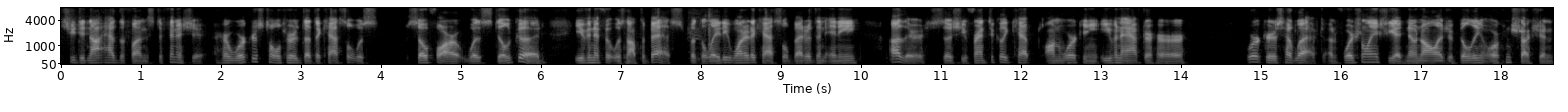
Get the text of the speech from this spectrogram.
she did not have the funds to finish it. Her workers told her that the castle was so far was still good, even if it was not the best. But the lady wanted a castle better than any other, so she frantically kept on working even after her workers had left. Unfortunately, she had no knowledge of building or construction,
